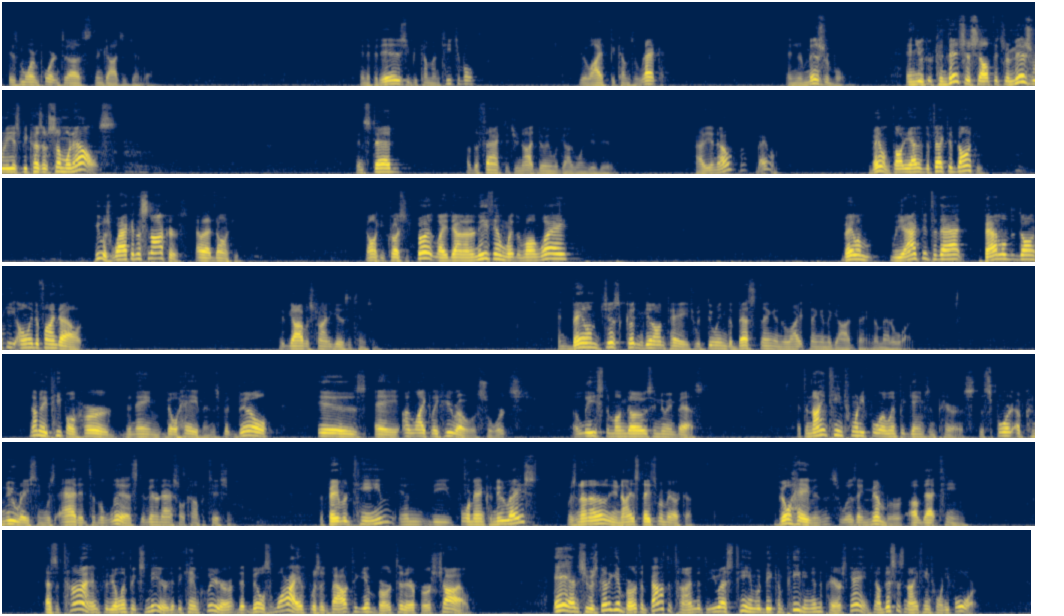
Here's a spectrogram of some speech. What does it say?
is more important to us than God's agenda. And if it is, you become unteachable, your life becomes a wreck, and you're miserable and you convince yourself that your misery is because of someone else instead of the fact that you're not doing what God wanted you to do. How do you know? Balaam. Balaam thought he had a defective donkey. He was whacking the snockers out of that donkey. Donkey crushed his foot, laid down underneath him, went the wrong way. Balaam reacted to that, battled the donkey, only to find out that God was trying to get his attention. And Balaam just couldn't get on page with doing the best thing and the right thing and the God thing, no matter what. Not many people have heard the name Bill Havens, but Bill is a unlikely hero of sorts, at least among those who knew him best. At the 1924 Olympic Games in Paris, the sport of canoe racing was added to the list of international competition. The favored team in the four man canoe race was none other than the United States of America. Bill Havens was a member of that team. As the time for the Olympics neared, it became clear that Bill's wife was about to give birth to their first child. And she was going to give birth about the time that the U.S. team would be competing in the Paris Games. Now, this is 1924.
